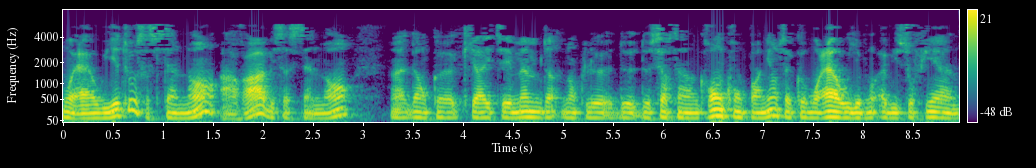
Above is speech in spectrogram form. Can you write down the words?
Muawiyatu, ça c'est un nom arabe ça c'est un nom hein, donc, euh, qui a été même donc, le, de, certains grands compagnons, c'est que Muawiya ibn Abi Sufyan,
